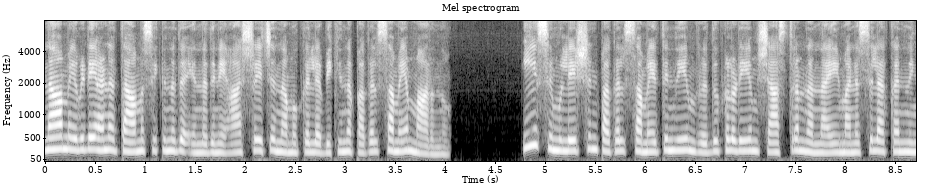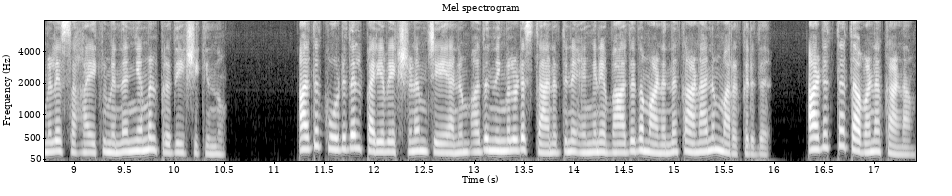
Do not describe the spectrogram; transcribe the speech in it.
നാം എവിടെയാണ് താമസിക്കുന്നത് എന്നതിനെ ആശ്രയിച്ച് നമുക്ക് ലഭിക്കുന്ന പകൽ സമയം മാറുന്നു. ഈ സിമുലേഷൻ പകൽ സമയത്തിന്റെയും ഋതുക്കളുടെയും ശാസ്ത്രം നന്നായി മനസ്സിലാക്കാൻ നിങ്ങളെ സഹായിക്കുമെന്ന് ഞങ്ങൾ പ്രതീക്ഷിക്കുന്നു. അത് കൂടുതൽ പര്യവേക്ഷണം ചെയ്യാനും അത് നിങ്ങളുടെ സ്ഥാനത്തിന് എങ്ങനെ ബാധകമാണെന്ന് കാണാനും മറക്കരുത്. അടുത്ത തവണ കാണാം.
